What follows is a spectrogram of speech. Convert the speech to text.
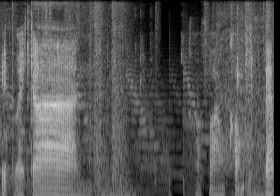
ปิดไว้กันขอฟาร์มของอีกแป๊บ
